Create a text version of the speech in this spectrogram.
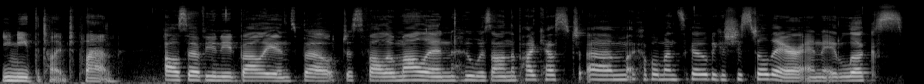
you need the time to plan. Also, if you need Bali inspo, just follow Malin, who was on the podcast um, a couple months ago, because she's still there and it looks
